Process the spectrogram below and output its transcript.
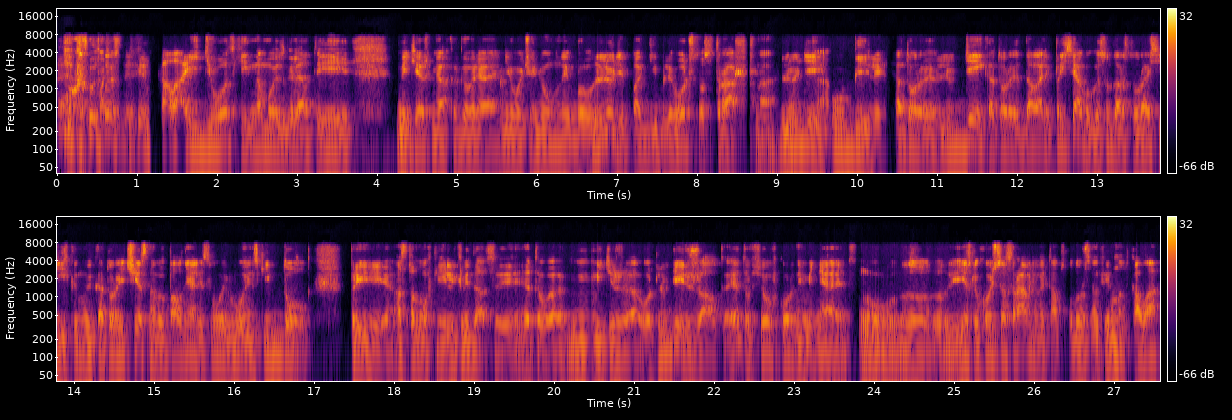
Художественный фильм «Скала» идиотский, на мой взгляд, и мятеж, мягко говоря, не очень умный был. Люди погибли, вот что страшно. Людей да. убили, которые, людей, которые давали присягу государству российскому и которые честно выполняли свой воинский долг при остановке и ликвидации этого мятежа. Вот людей жалко, это все в корне меняет. Ну, если хочется сравнивать там с художественным фильмом «Скала»,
